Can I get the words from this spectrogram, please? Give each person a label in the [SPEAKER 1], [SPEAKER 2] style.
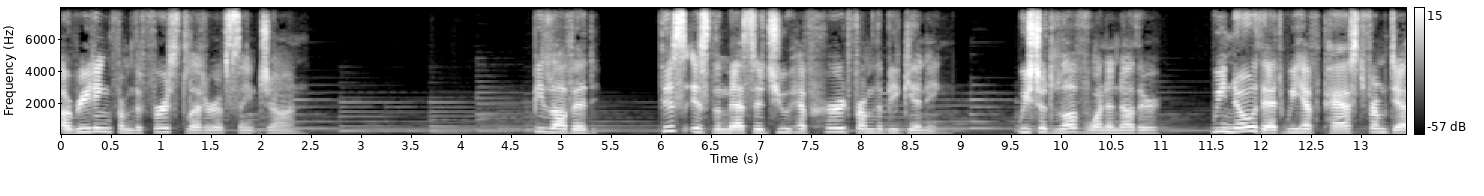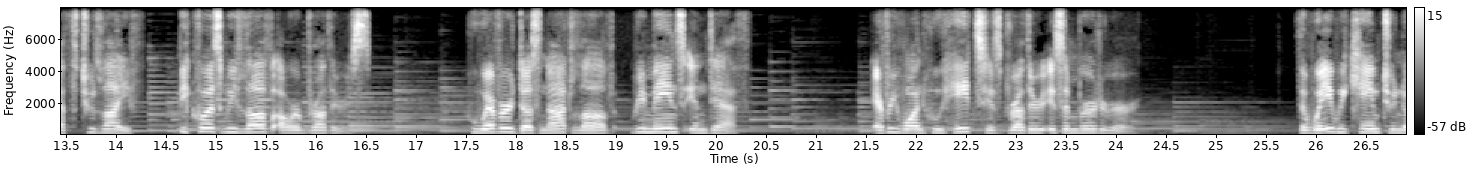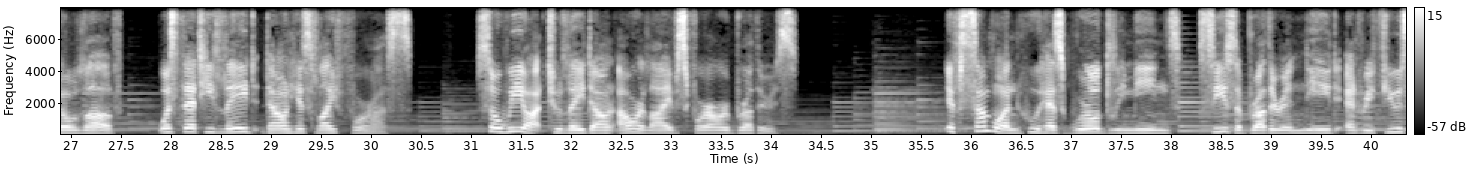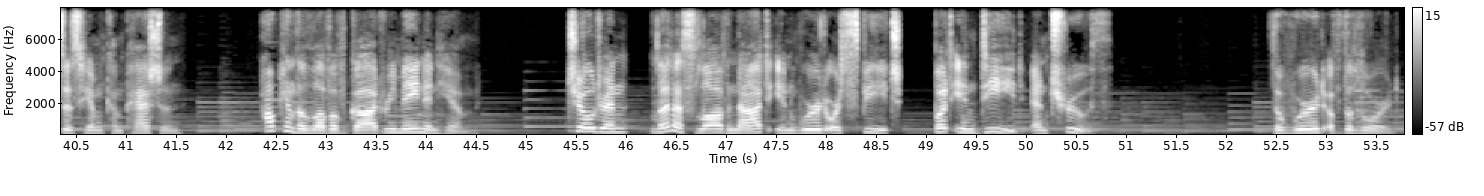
[SPEAKER 1] A reading from the first letter of St. John. Beloved, this is the message you have heard from the beginning. We should love one another. We know that we have passed from death to life because we love our brothers. Whoever does not love remains in death. Everyone who hates his brother is a murderer. The way we came to know love was that he laid down his life for us. So we ought to lay down our lives for our brothers. If someone who has worldly means sees a brother in need and refuses him compassion, how can the love of God remain in him? Children, let us love not in word or speech, but in deed and truth. The Word of the Lord.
